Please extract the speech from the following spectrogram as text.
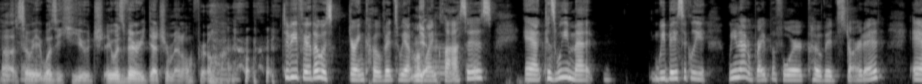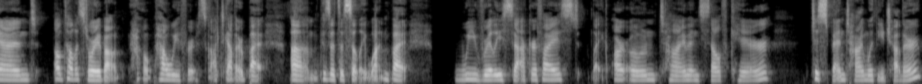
Uh, so it was a huge, it was very detrimental for a while. To be fair, though, it was during COVID, so we had Yeah. online classes, and because we met, we basically we met right before COVID started, and I'll tell the story about how how we first got together, but um, because it's a silly one, but we really sacrificed like our own time and self care to spend time with each other,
